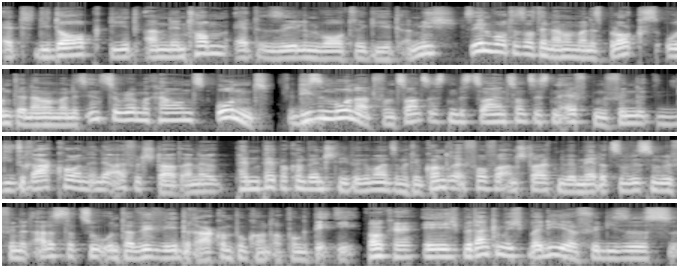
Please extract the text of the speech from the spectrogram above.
At die Dorp geht an den Tom, at Seelenworte geht an mich. Seelenworte ist auch der Name meines Blogs und der Name meines Instagram-Accounts. Und diesen Monat vom 20. bis 22.11. findet die Drakon in der Eifel statt. Eine Pen-Paper-Convention, die wir gemeinsam mit dem Contra e.V. veranstalten. Wer mehr dazu wissen will, findet alles dazu unter www.drakon.contra.de. Okay. Ich bedanke mich bei dir für dieses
